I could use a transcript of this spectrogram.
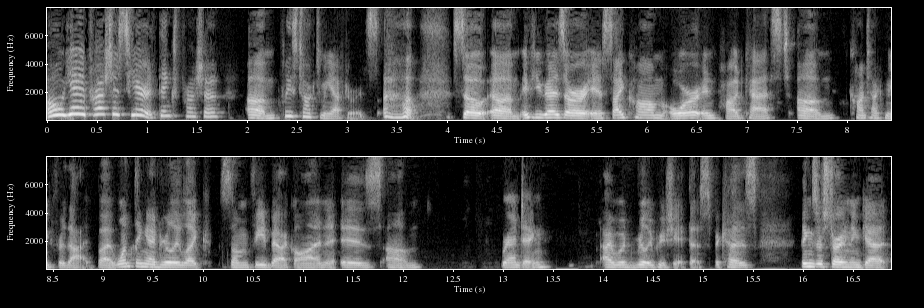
Oh, yay, Prasha's here. Thanks, Prasha. Um, please talk to me afterwards. so, um, if you guys are in a SciComm or in podcast, um, contact me for that. But one thing I'd really like some feedback on is um, branding. I would really appreciate this because things are starting to get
